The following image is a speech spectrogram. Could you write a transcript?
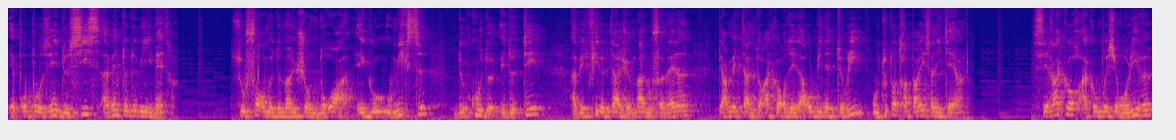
est proposée de 6 à 22 mm. Sous forme de manchons droits, égaux ou mixtes, de coude et de T, avec filetage mâle ou femelle, permettant de raccorder la robinetterie ou tout autre appareil sanitaire. Ces raccords à compression olive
